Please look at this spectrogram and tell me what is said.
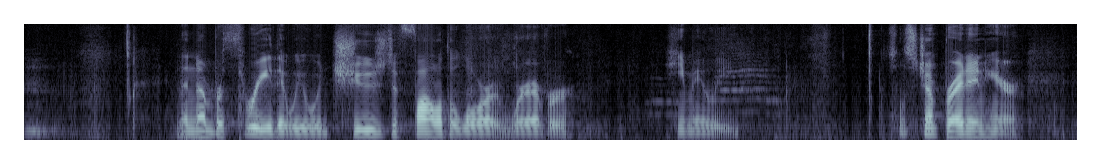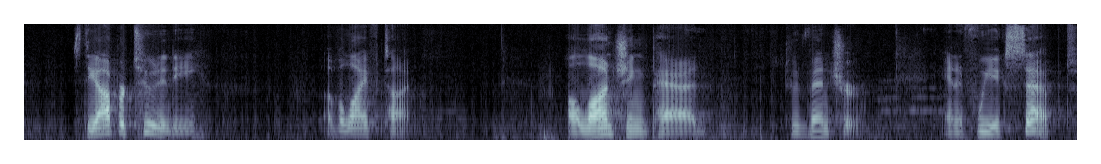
And then number three, that we would choose to follow the Lord wherever He may lead. So let's jump right in here. It's the opportunity of a lifetime, a launching pad to adventure. And if we accept,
